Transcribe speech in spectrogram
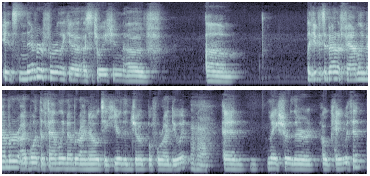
it's never for like a, a situation of, um, like if it's about a family member, I'd want the family member I know to hear the joke before I do it and make sure they're okay with it.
